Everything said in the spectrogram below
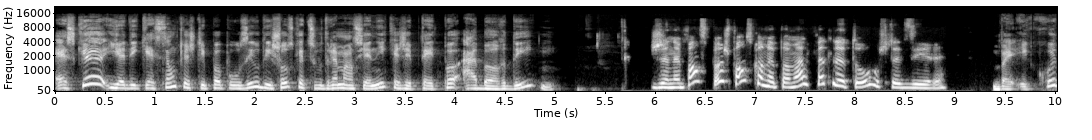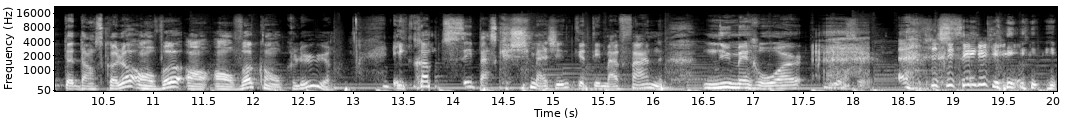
Est-ce qu'il y a des questions que je t'ai pas posées ou des choses que tu voudrais mentionner que j'ai peut-être pas abordées? Je ne pense pas. Je pense qu'on a pas mal fait le tour, je te dirais. Ben écoute, dans ce cas-là, on va on, on va conclure. Et comme tu sais, parce que j'imagine que tu es ma fan numéro un, tu sais que, tu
